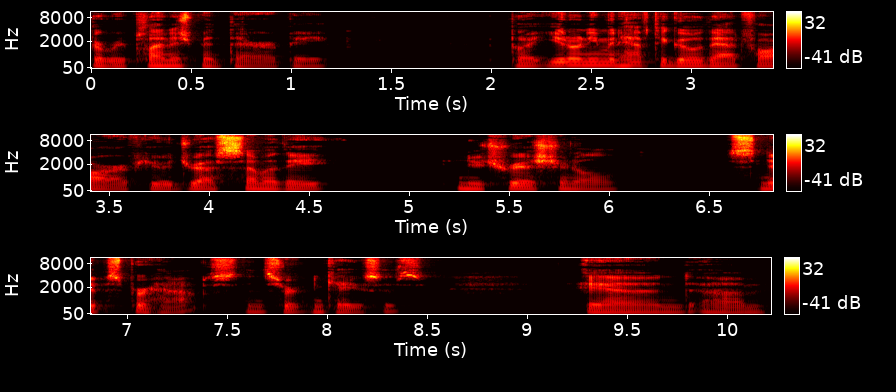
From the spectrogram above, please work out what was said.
or replenishment therapy. But you don't even have to go that far if you address some of the nutritional SNPs, perhaps in certain cases, and um,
